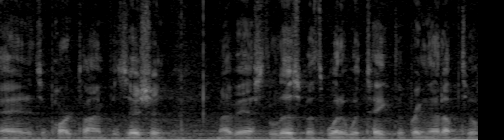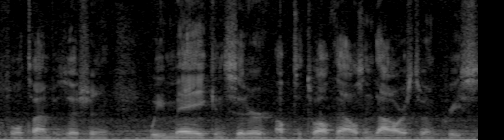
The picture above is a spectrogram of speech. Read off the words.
and it's a part-time position. I've asked Elizabeth what it would take to bring that up to a full-time position. We may consider up to twelve thousand dollars to increase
